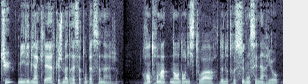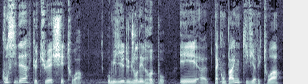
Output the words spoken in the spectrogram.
tu, mais il est bien clair que je m'adresse à ton personnage. Rentrons maintenant dans l'histoire de notre second scénario. Considère que tu es chez toi, au milieu d'une journée de repos, et euh, ta compagne qui vit avec toi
